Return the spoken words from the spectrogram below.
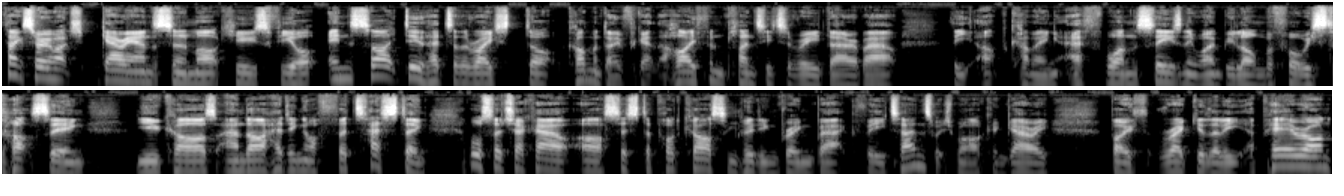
Thanks very much, Gary Anderson and Mark Hughes, for your insight. Do head to the race.com and don't forget the hyphen, plenty to read there about the upcoming F1 season. It won't be long before we start seeing new cars and are heading off for testing. Also, check out our sister podcasts, including Bring Back V10s, which Mark and Gary both regularly appear on,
